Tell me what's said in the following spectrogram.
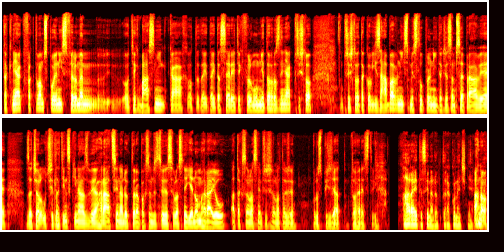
tak nějak fakt vám spojený s filmem o těch básníkách, o tady, tady ta série těch filmů, mě to hrozně nějak přišlo, přišlo takový zábavný, smysluplný, takže jsem se právě začal učit latinský názvy a hrát si na doktora, pak jsem zjistil, že si vlastně jenom hraju a tak jsem vlastně přišel na to, že budu spíš dělat to herectví. A hrajete si na doktora, konečně. Ano,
